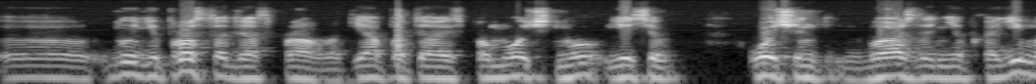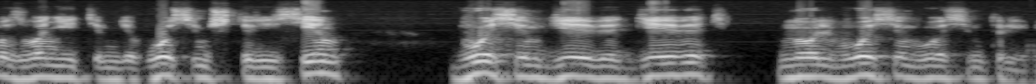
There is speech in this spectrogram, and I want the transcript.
э, ну не просто для справок, я пытаюсь помочь, ну если очень важно, необходимо, звоните мне 847 899 0883.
